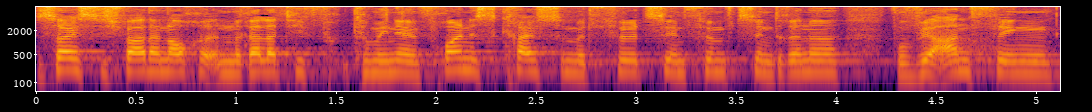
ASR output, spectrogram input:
Das heißt, ich war dann auch in einem relativ kriminellen Freundeskreis, so mit 14, 15 drinne, wo wir anfingen,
